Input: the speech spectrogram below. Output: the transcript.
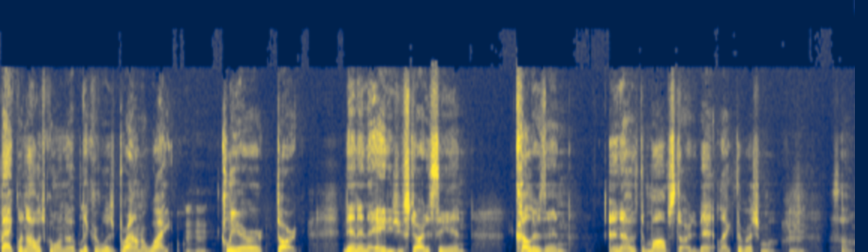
back when I was growing up, liquor was brown or white, mm-hmm. clear or dark. Then in the 80s, you started seeing colors and and that was the mob started that, like the Russian mob. Hmm. So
